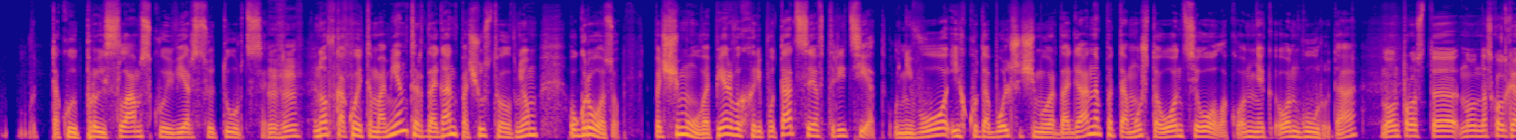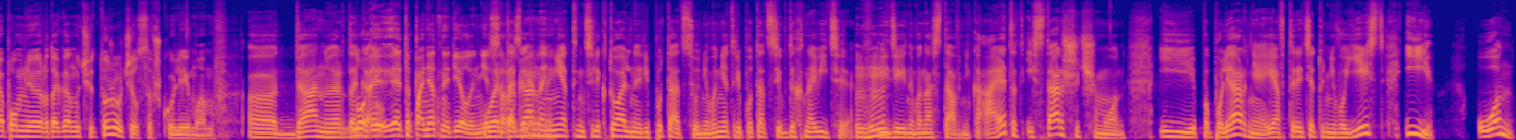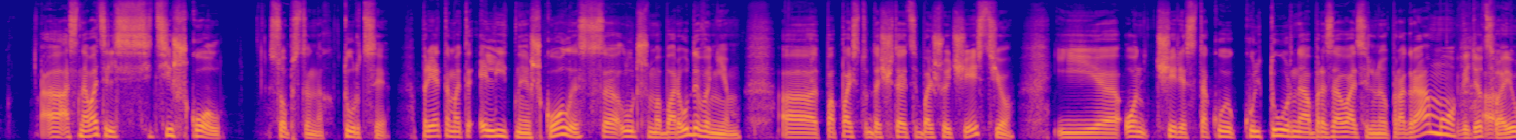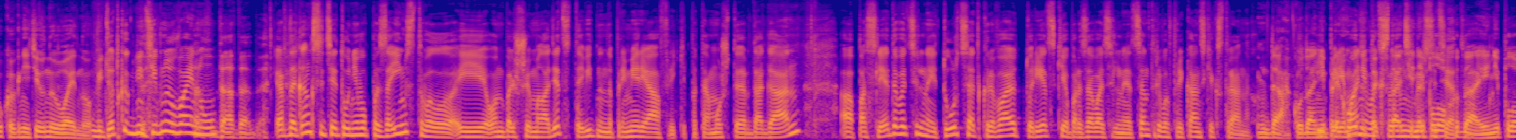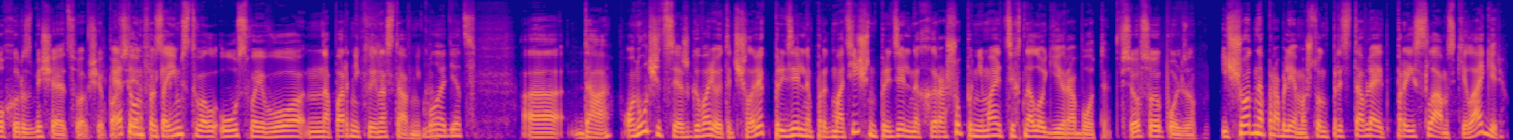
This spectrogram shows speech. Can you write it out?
такую происламскую версию Турции. Угу. Но в какой-то момент Эрдоган почувствовал в нем угрозу. Почему? Во-первых, репутация и авторитет. У него их куда больше, чем у Эрдогана, потому что он теолог, он, не, он гуру, да? Ну, он просто, ну, насколько я помню, Эрдоган учит, тоже учился в школе имамов. Э, да, но Эрдоган... Ну, э, это понятное дело, не У Эрдогана нет интеллектуальной репутации, у него нет репутации вдохновителя, угу. идейного наставника. А этот и старше, чем он, и популярнее, и авторитет у него есть, и он а, основатель сети школ собственных в Турции. При этом это элитные школы с лучшим оборудованием. А, попасть туда считается большой честью. И он через такую культурно-образовательную программу... Ведет а, свою когнитивную войну. Ведет когнитивную войну. Да, да, да. Эрдоган, кстати, это у него позаимствовал, и он большой молодец. Это видно на примере Африки, потому что Эрдоган а, последовательно и Турция открывают турецкие образовательные центры в африканских странах. Да, куда они приходят, и, кстати, неплохо, да, и неплохо размещаются вообще по Это он позаимствовал у своего напарника и наставника. Молодец. А, да, он учится, я же говорю, этот человек предельно прагматичен, предельно хорошо понимает технологии работы. Все в свою пользу. Еще одна проблема, что он представляет происламский лагерь,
